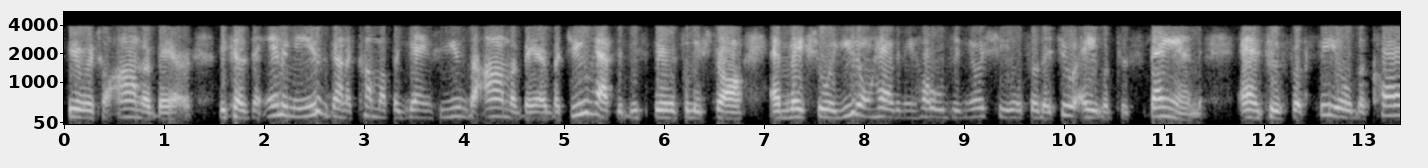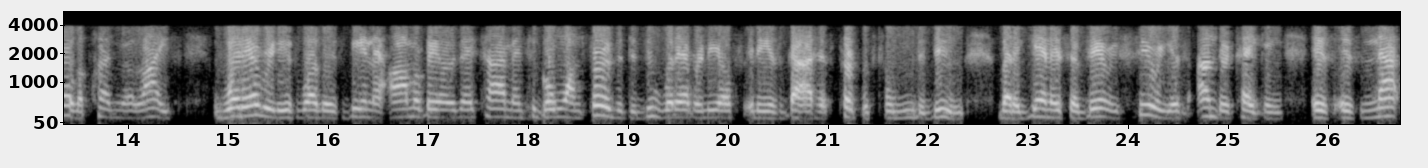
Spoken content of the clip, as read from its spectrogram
spiritual armor bearer, because the enemy is going to come up against you, the armor bearer, but you have to be spiritually strong and make sure you don't have any holes in your shield, so that you're able to stand and to fulfill the call upon your life whatever it is, whether it's being an armor bearer at that time and to go on further to do whatever it else it is God has purposed for you to do. But again, it's a very serious undertaking. It's, it's not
